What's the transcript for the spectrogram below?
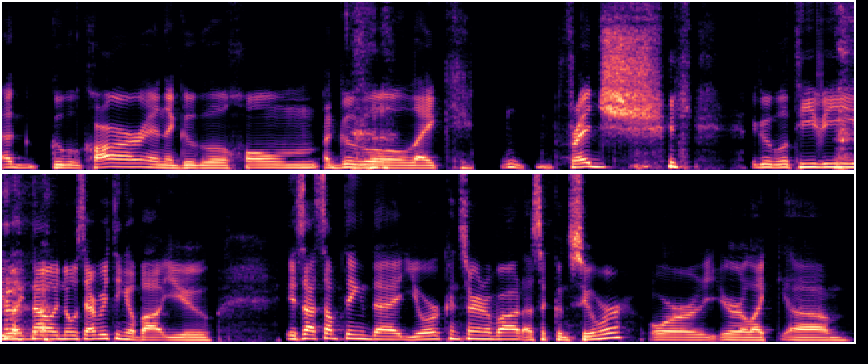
a Google car and a Google Home, a Google like fridge, a Google TV? Like now it knows everything about you. Is that something that you're concerned about as a consumer, or you're like, um,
